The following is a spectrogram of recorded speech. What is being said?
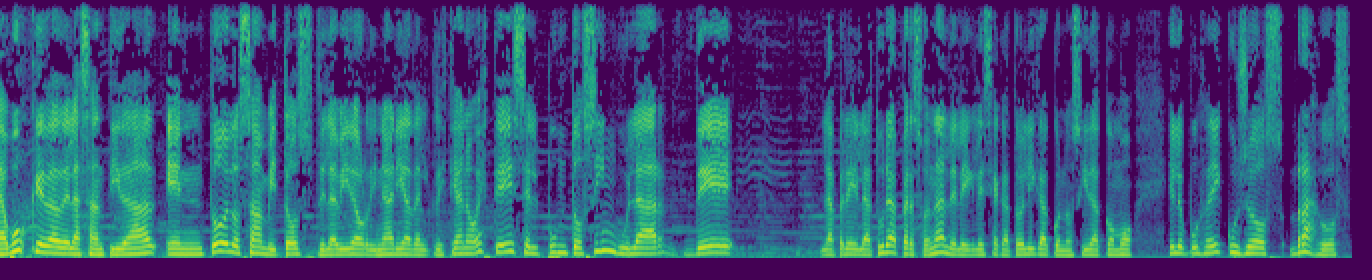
La búsqueda de la santidad en todos los ámbitos de la vida ordinaria del cristiano. Este es el punto singular de la prelatura personal de la Iglesia Católica conocida como el Opus Dei, cuyos rasgos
